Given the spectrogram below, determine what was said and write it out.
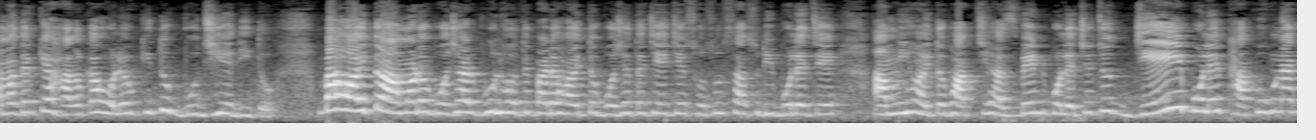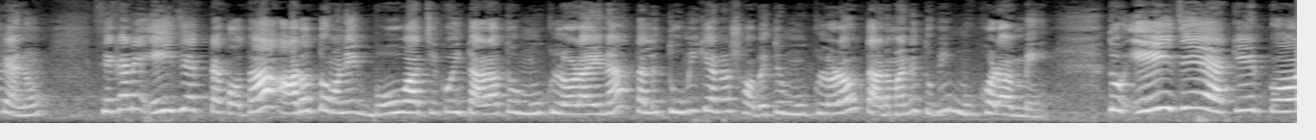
আমাদেরকে হালকা হলেও কিন্তু বুঝিয়ে দিত। বা হয়তো আমারও বোঝার ভুল হতে পারে, হয়তো বোঝাতে চেয়েছে শ্বশুর শাশুড়ি বলেছে, আমি হয়তো ভাবছি হাজবেন্ড বলেছে। তো যেই বলে থাকুক না কেন, সেখানে এই যে একটা কথা আরও তো অনেক বউ আছে, কই তারা তো মুখ লড়ায় না, তাহলে তুমি কেন সবেতে মুখ লড়াও? তার মানে তুমি মুখরা মেয়ে। তো এই যে একের পর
